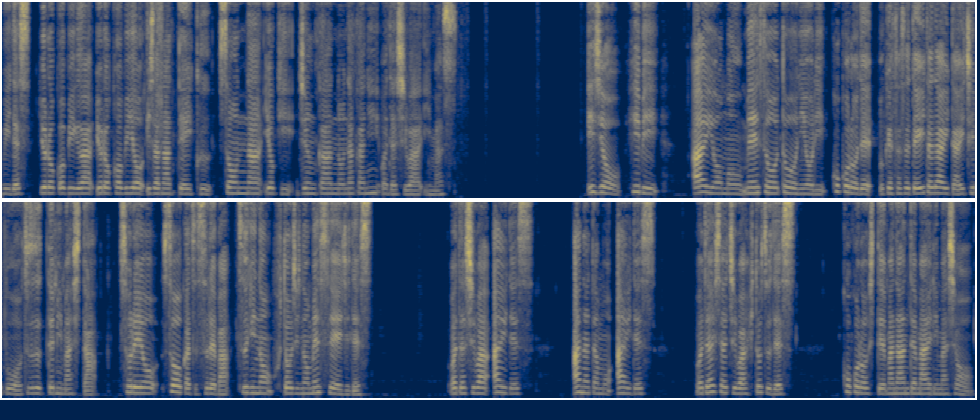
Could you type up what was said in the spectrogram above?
びです。喜びが喜びを誘っていく、そんな良き循環の中に私はいます。以上、日々、愛を思う瞑想等により心で受けさせていただいた一部を綴ってみました。それを総括すれば次の太字のメッセージです。私は愛です。あなたも愛です。私たちは一つです。心して学んで参りましょう。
